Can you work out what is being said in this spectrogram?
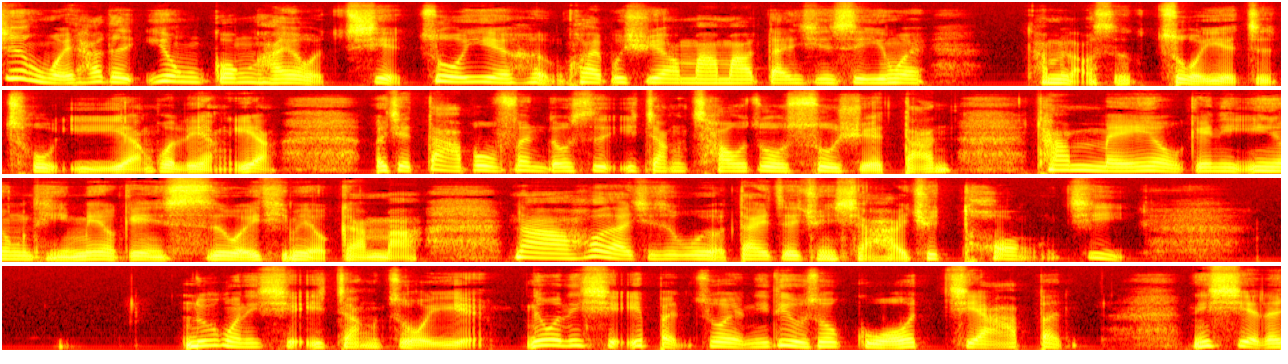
认为他的用功还有写作业很快，不需要妈妈担心，是因为他们老师作业只出一样或两样，而且大部分都是一张操作数学单，他没有给你应用题，没有给你思维题，没有干嘛。那后来其实我有带这群小孩去统计。如果你写一张作业，如果你写一本作业，你例如说国甲本，你写了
